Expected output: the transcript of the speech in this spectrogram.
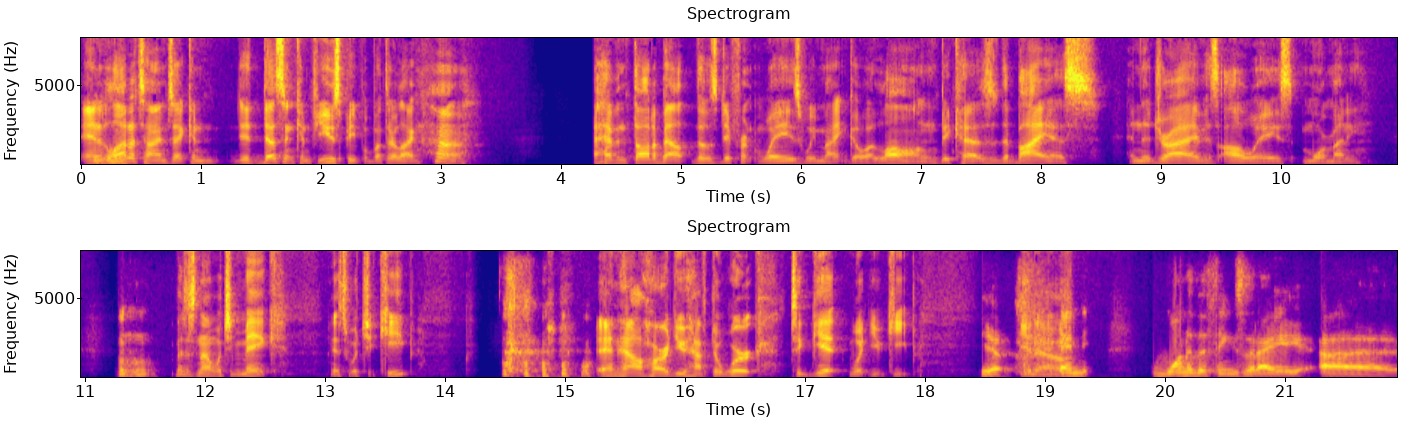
And mm-hmm. a lot of times that can it doesn't confuse people, but they're like, huh. I haven't thought about those different ways we might go along because the bias and the drive is always more money. Mm-hmm. But it's not what you make, it's what you keep. and how hard you have to work to get what you keep. Yeah. You know. And one of the things that I uh,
